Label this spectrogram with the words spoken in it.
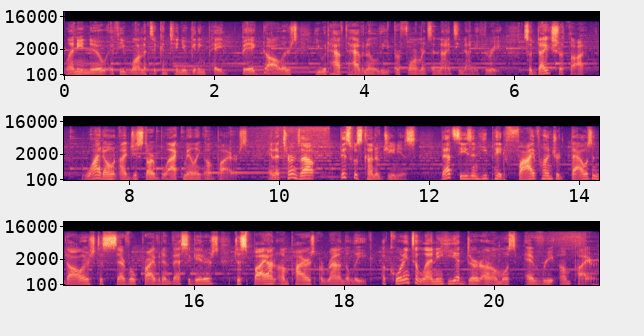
Lenny knew if he wanted to continue getting paid big dollars, he would have to have an elite performance in 1993. So Dykstra thought, why don't I just start blackmailing umpires? And it turns out this was kind of genius. That season, he paid $500,000 to several private investigators to spy on umpires around the league. According to Lenny, he had dirt on almost every umpire.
